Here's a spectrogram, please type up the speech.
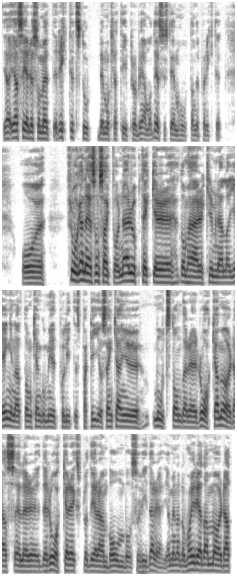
jag, jag, ser det som ett riktigt stort demokratiproblem och det är systemhotande på riktigt. Och Frågan är som sagt var, när upptäcker de här kriminella gängen att de kan gå med i ett politiskt parti och sen kan ju motståndare råka mördas eller det råkar explodera en bomb och så mm. vidare. Jag menar, de har ju redan mördat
